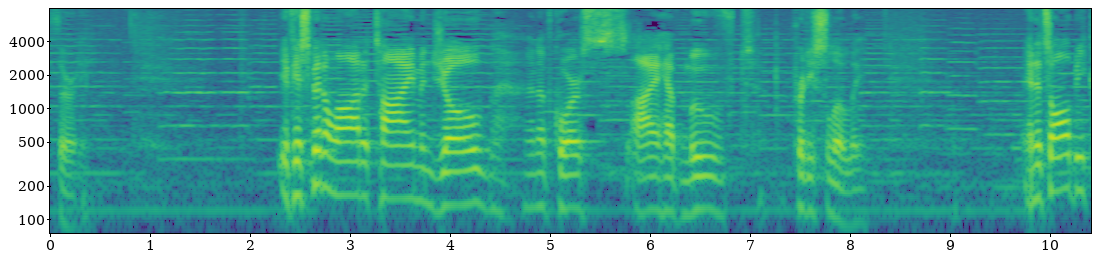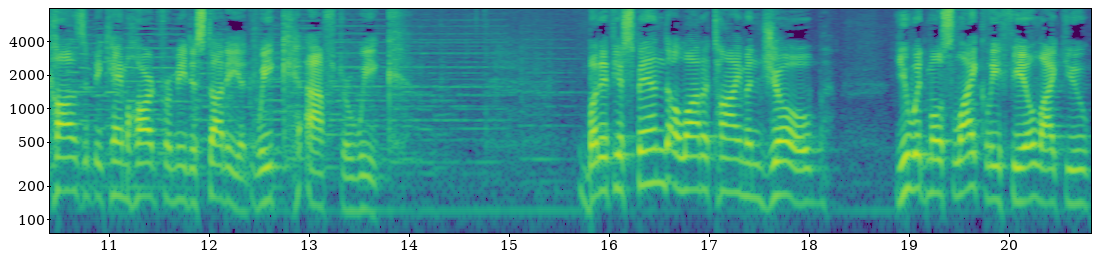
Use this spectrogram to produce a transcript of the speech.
30. If you spend a lot of time in Job, and of course I have moved pretty slowly, and it's all because it became hard for me to study it week after week. But if you spend a lot of time in Job, you would most likely feel like you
